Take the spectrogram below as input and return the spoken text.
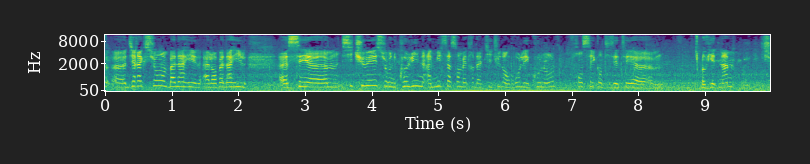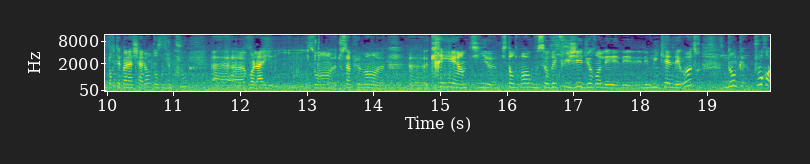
Euh, direction Banahil. Alors Banahil, euh, c'est euh, situé sur une colline à 1500 mètres d'altitude. En gros, les colons français, quand ils étaient au Vietnam, ils supportaient pas la chaleur. Donc du coup, voilà, ils, ont euh, tout simplement euh, euh, créé un petit, petit endroit où se réfugier durant les, week-ends et autres. Donc pour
